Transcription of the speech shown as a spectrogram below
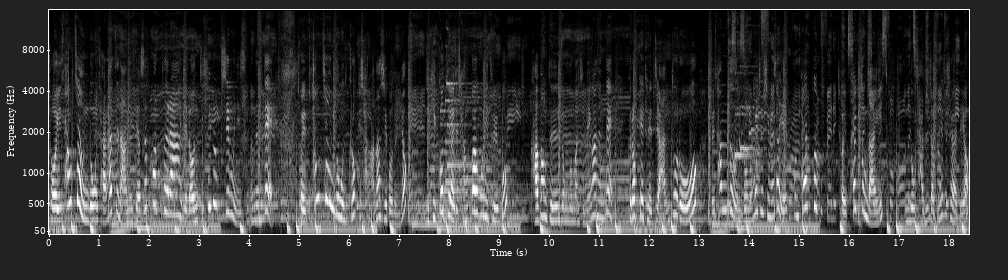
저희 상체 운동을 잘 하진 않으세요. 스쿼트랑 이제 런지, 힙 욕심은 있는데 저희 상체 운동은 그렇게 잘 안 하시거든요. 이제 기껏해야 이제 장바구니 들고 가방 드는 정도만 진행하는데 그렇게 되지 않도록 저희 삼두 운동을 해주시면서 예쁜 팔꿈 저희 팔뚝 라인 운동 자주 자주 해주셔야 돼요.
